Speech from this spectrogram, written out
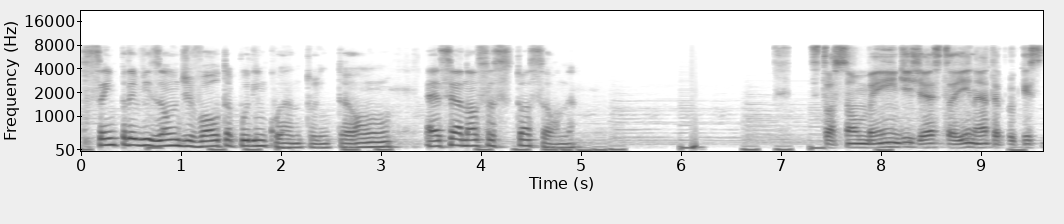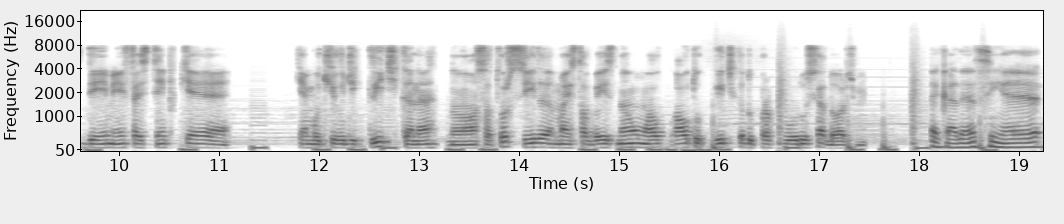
sem previsão de volta por enquanto. Então, essa é a nossa situação, né? Situação bem indigesta aí, né? Até porque esse DM aí faz tempo que é, que é motivo de crítica, né? Na nossa torcida, mas talvez não autocrítica do próprio Borussia Dortmund. É, cara, é assim, é,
